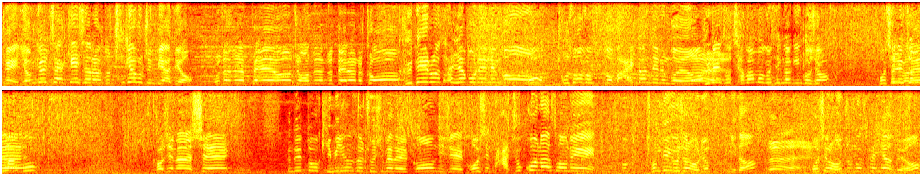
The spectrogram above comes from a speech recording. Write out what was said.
네, 연결차 깨서라도 추격을 준비해야 돼요. 우선은 빼요. 저 어느 정도 때려놓고. 그대로 살려보내는 거 조선 선수도 말도 안 되는 거예요. 그래서 잡아먹을 생각인 거죠. 거신 자, 1.4하고 거신 하나씩. 근데 또 김민희 선수가 조심해야 될 건 이제 거신 다 죽고 나서는 또 정비 교전 어렵습니다. 네. 거신 어느 정도 살려야 돼요.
